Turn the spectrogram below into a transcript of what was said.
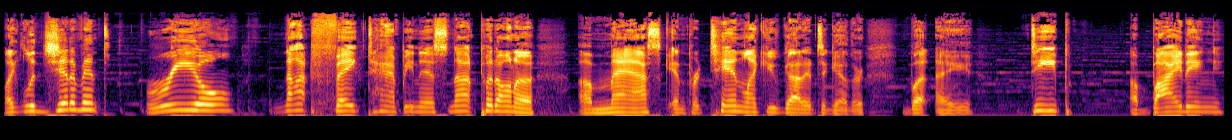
Like legitimate real, not faked happiness, not put on a, a mask and pretend like you've got it together, but a deep, abiding,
